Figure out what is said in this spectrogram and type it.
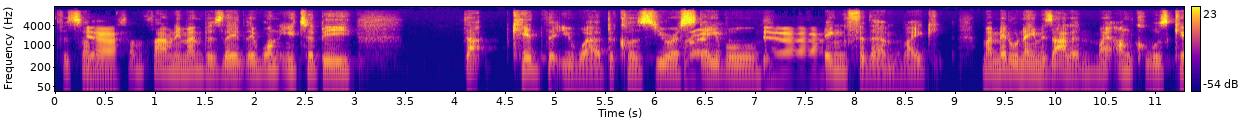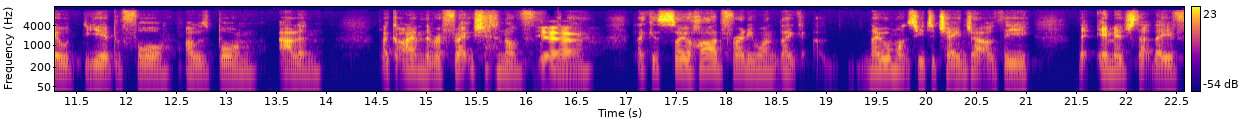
for some Yeah. some family members. They they want you to be that kid that you were because you're a stable Yeah. thing for them. Like my middle name is Alan. My uncle was killed the year before I was born. Alan. Like I am the reflection of. you Yeah. know, like it's so hard for anyone. Like no one wants you to change out of the the image that they've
